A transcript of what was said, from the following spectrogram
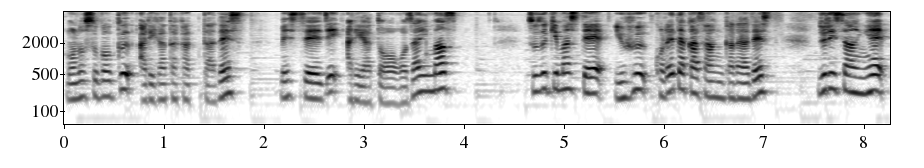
ものすごくありがたかったです。メッセージありがとうございます。続きましてゆふこれたかさんからです。樹里さんへ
